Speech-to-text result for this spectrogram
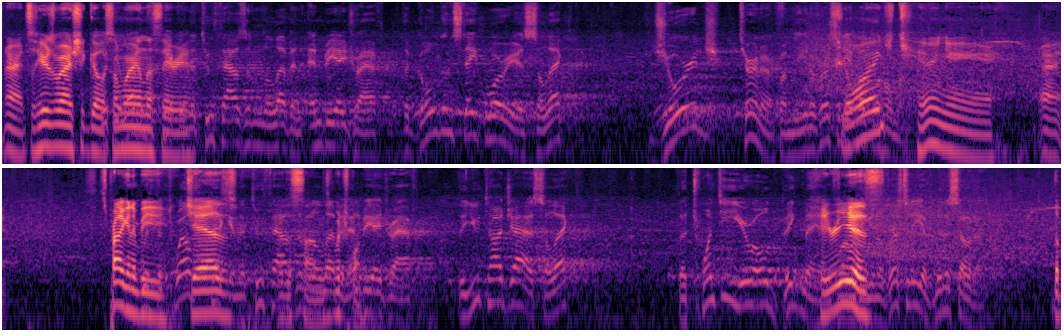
Alright, so here's where I should go. With Somewhere in this area. In the 2011 NBA draft, the Golden State Warriors select George Turner from the University of George Turner. Alright. It's probably going to be Jazz the or the Suns. Which one? NBA draft, the Utah Jazz select the 20-year-old big man Here from he is. the University of Minnesota. The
